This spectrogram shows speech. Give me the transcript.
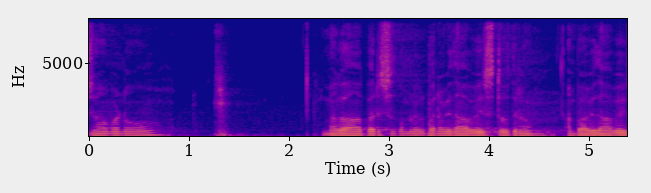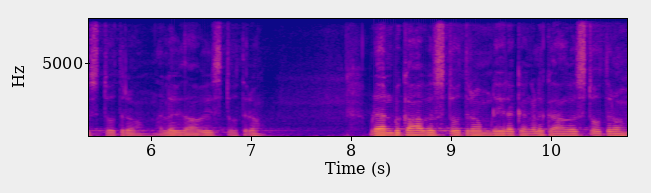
ஜோமனோ. மகா பரிசுத்தமிழ் பணவிதாவே ஸ்தோத்திரம். அப்பாவிதாவே ஸ்தோத்திரம். நல்ல விதாவே ஸ்தோத்திரம். உடைய அன்புக்காக ஸ்தோத்திரம். உடைய இரக்கங்களுக்காக ஸ்தோத்திரம்.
